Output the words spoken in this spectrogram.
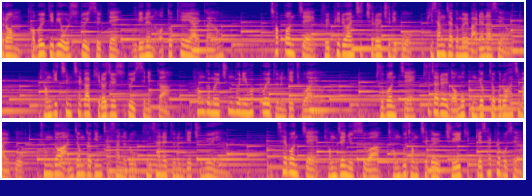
그럼 더블 딥이 올 수도 있을 때 우리는 어떻게 해야 할까요? 첫 번째, 불필요한 지출을 줄이고 비상자금을 마련하세요. 경기 침체가 길어질 수도 있으니까 현금을 충분히 확보해 두는 게 좋아요. 두 번째, 투자를 너무 공격적으로 하지 말고 좀 더 안정적인 자산으로 분산해 두는 게 중요해요. 세 번째, 경제 뉴스와 정부 정책을 주의 깊게 살펴보세요.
